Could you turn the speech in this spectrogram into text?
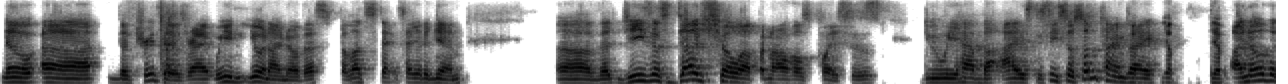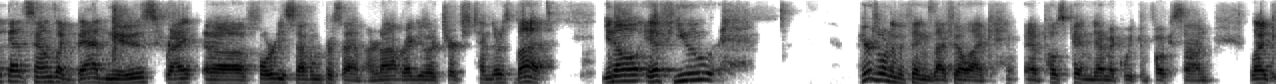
No, uh, the truth is, right? We, you and I know this, but let's st- say it again. Uh, that Jesus does show up in all those places. Do we have the eyes to see? So sometimes I, yep, yep. I know that that sounds like bad news, right? Uh, 47% are not regular church tenders, but you know, if you, here's one of the things I feel like uh, post pandemic we can focus on like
